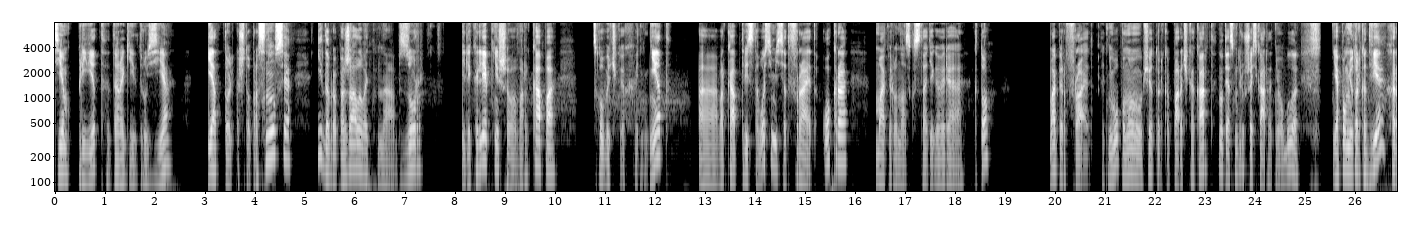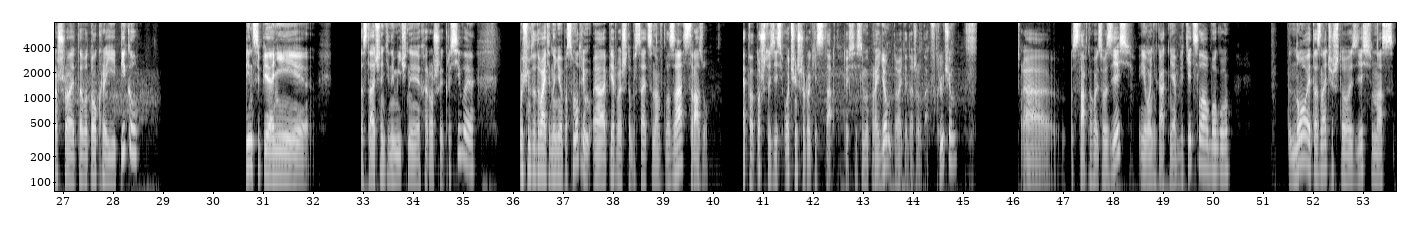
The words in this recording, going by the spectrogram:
Всем привет, дорогие друзья! Я только что проснулся и добро пожаловать на обзор великолепнейшего варкапа. В скобочках нет. А, варкап 380, фрайт окра. Маппер у нас, кстати говоря, кто? Маппер фрайт. От него, по-моему, вообще только парочка карт. Ну, вот я смотрю, 6 карт от него было. Я помню только две, хорошо, это вот Окра и Пикл. В принципе, они достаточно динамичные, хорошие, красивые. В общем-то, давайте на нее посмотрим. Э, первое, что бросается нам в глаза сразу, это то, что здесь очень широкий старт. То есть, если мы пройдем, давайте даже вот так включим. Э, старт находится вот здесь, его никак не облететь, слава богу. Но это значит, что здесь у нас,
